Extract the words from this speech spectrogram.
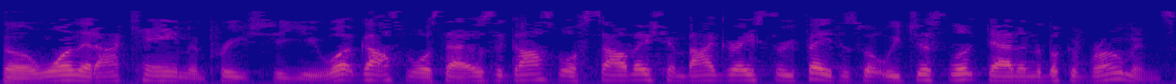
than the one that I came and preached to you. What gospel was that? It was the gospel of salvation by grace through faith. It's what we just looked at in the book of Romans.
